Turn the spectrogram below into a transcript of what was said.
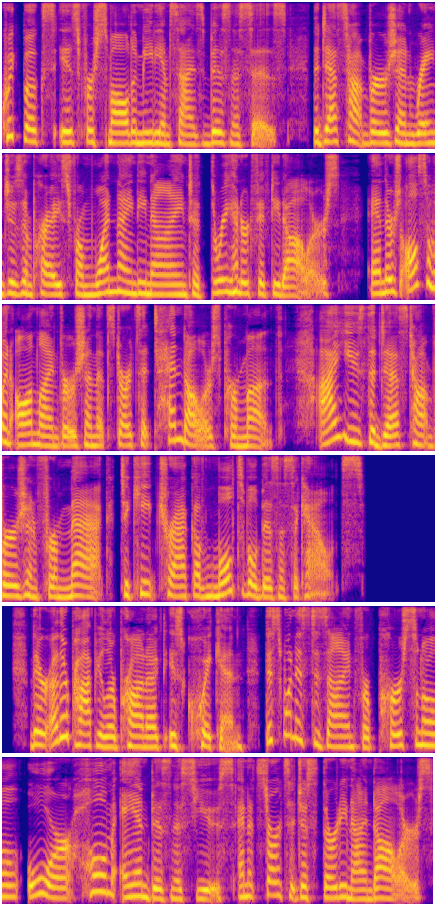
QuickBooks is for small to medium sized businesses. The desktop version ranges in price from 199 to $350. And there's also an online version that starts at $10 per month. I use the desktop version for Mac to keep track of multiple business accounts. Their other popular product is Quicken. This one is designed for personal or home and business use, and it starts at just $39.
